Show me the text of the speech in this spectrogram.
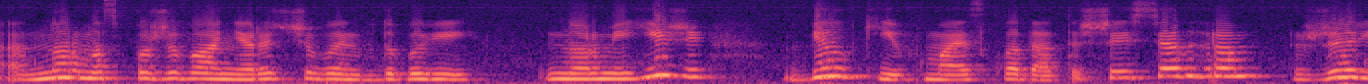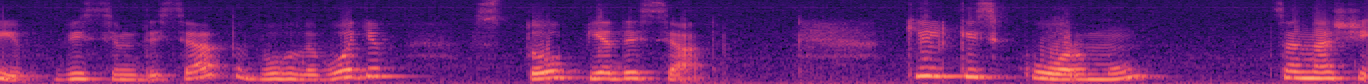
е, норма споживання речовин в добовій нормі їжі білків має складати 60 грам, жирів 80, вуглеводів 150. Кількість корму це наші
